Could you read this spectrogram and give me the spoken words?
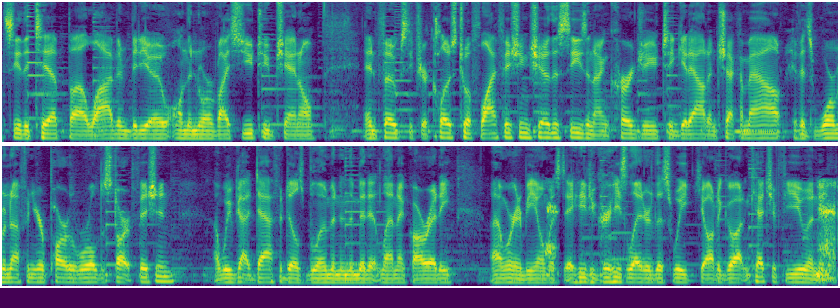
see the tip uh, live and video on the Norvise YouTube channel. And folks, if you're close to a fly fishing show this season, I encourage you to get out and check them out. If it's warm enough in your part of the world to start fishing, uh, we've got daffodils blooming in the mid Atlantic already. Uh, we're going to be almost 80 degrees later this week. You ought to go out and catch a few. And if,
